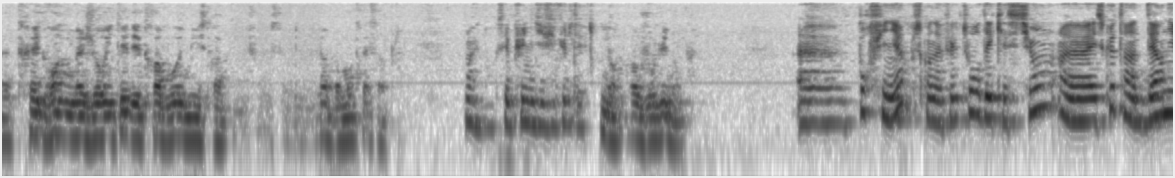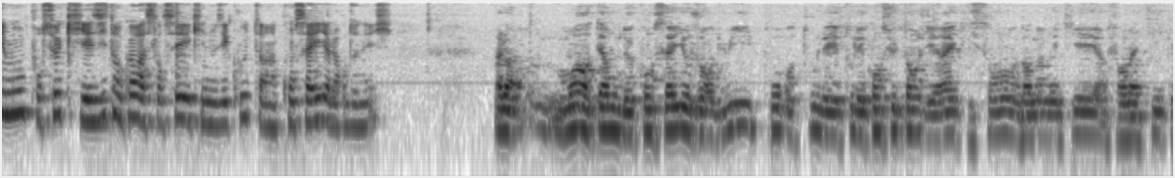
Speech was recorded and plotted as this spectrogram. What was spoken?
la très grande majorité des travaux administratifs, ça devient vraiment très simple. Ouais, donc c'est plus une difficulté. Non, aujourd'hui non. Pour finir, puisqu'on a fait le tour des questions, est-ce que tu as un dernier mot pour ceux qui hésitent encore à se lancer et qui nous écoutent, un conseil à leur donner? Alors, moi, en termes de conseils aujourd'hui, pour tous les, tous les consultants, je dirais, qui sont dans nos métiers informatiques,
